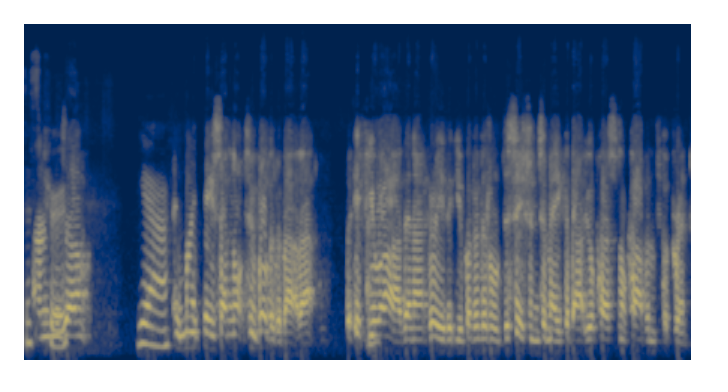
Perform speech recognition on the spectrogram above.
that's and, true. Um, yeah. In my case, I'm not too bothered about that. But if you are, then I agree that you've got a little decision to make about your personal carbon footprint.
